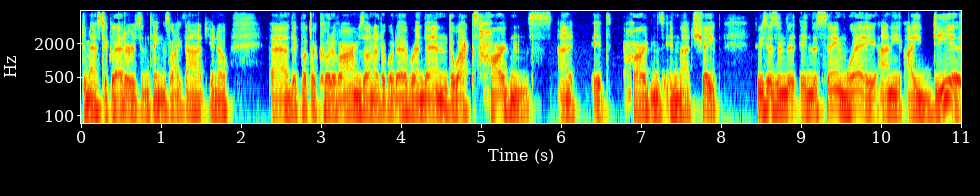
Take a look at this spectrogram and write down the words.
domestic letters and things like that you know. Uh, they put their coat of arms on it or whatever and then the wax hardens and it, it hardens in that shape. So he says in the in the same way any idea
